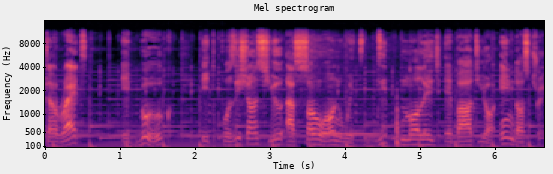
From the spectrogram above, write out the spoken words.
Can write a book, it positions you as someone with deep knowledge about your industry.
